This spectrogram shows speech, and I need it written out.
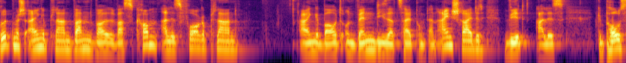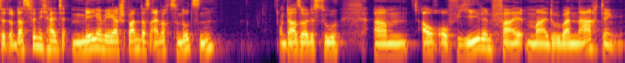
rhythmisch eingeplant, wann, weil was kommt, alles vorgeplant, eingebaut. Und wenn dieser Zeitpunkt dann einschreitet, wird alles gepostet. Und das finde ich halt mega, mega spannend, das einfach zu nutzen Und da solltest du ähm, auch auf jeden Fall mal drüber nachdenken.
